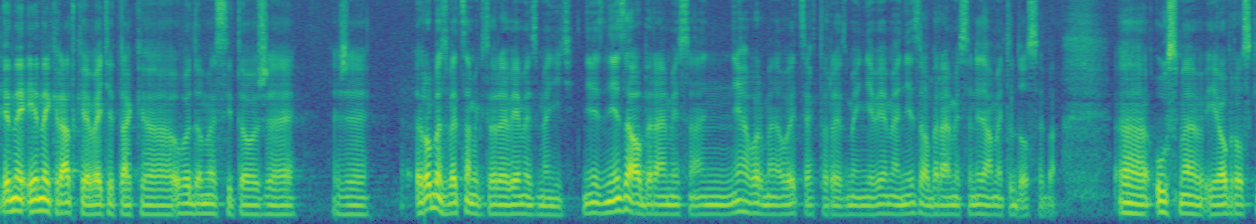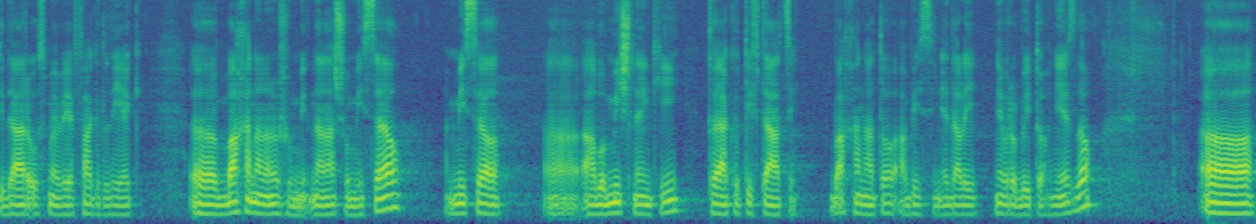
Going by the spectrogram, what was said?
jednej, jednej krátkej vete, tak uh, uvedome si to, že, že robme s vecami, ktoré vieme zmeniť. Ne, nezaoberajme sa, nehovorme o veciach, ktoré zmeniť nevieme a nezaoberajme sa, nedáme to do seba. Uh, úsmev je obrovský dar, úsmev je fakt liek. Uh, bacha na našu, na našu mysel, mysel uh, alebo myšlienky, to je ako tí vtáci. Bacha na to, aby si nedali, neurobili to hniezdo. Uh,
